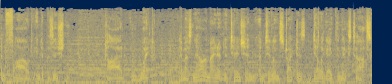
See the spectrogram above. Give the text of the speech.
and filed into position. Tired and wet, they must now remain at attention until instructors delegate the next task.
